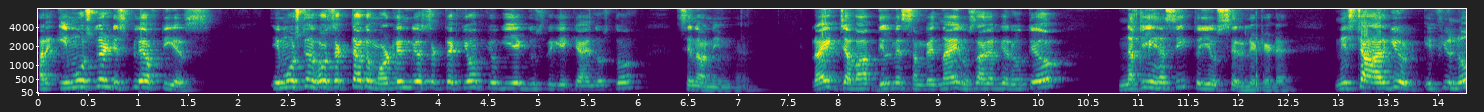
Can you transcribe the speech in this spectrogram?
her emotional display of tears emotional हो सकता है तो मॉडलिंग भी हो सकता है। क्यों? क्योंकि एक दूसरे के क्या है दोस्तों? सिनोनिम है। राइट जब आप दिल में संवेदनाएँ घुसा करके रोते हो, नकली हँसी तो ये उससे रिलेटेड है। Nishtha argued if you know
